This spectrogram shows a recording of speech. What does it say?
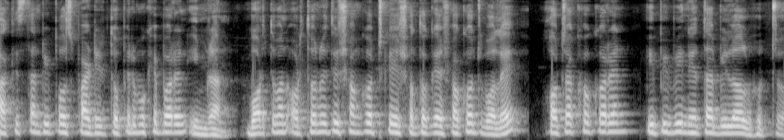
পাকিস্তান পিপলস পার্টির তোপের মুখে পড়েন ইমরান। বর্তমান অর্থনৈতিক সংকটকে শতকে শকট বলে কটাক্ষ করেন পিপিপি নেতা বিলল ভুট্টো।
